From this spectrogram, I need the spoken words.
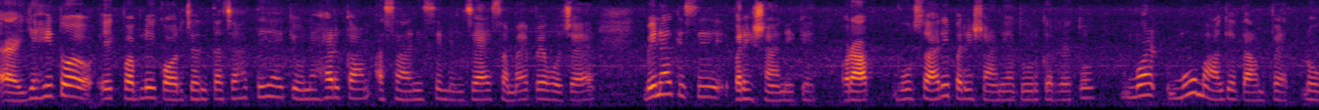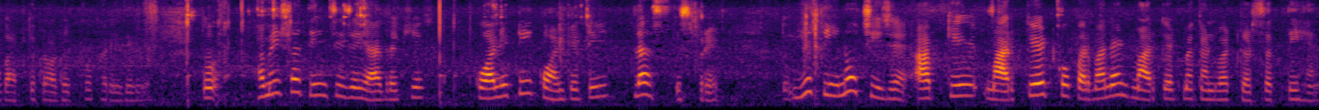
यही तो एक पब्लिक और जनता चाहती है कि उन्हें हर काम आसानी से मिल जाए, समय पे हो जाए, बिना किसी परेशानी के। और आप वो सारी परेशानियाँ दूर कर रहे तो मुँह मांगे दाम पर लोग आपके प्रोडक्ट को खरीदेंगे। तो हमेशा तीन चीज़ें याद रखिए क्वालिटी क्वांटिटी प्लस स्प्रेड तो ये तीनों चीज़ें आपके मार्केट को परमानेंट मार्केट में कन्वर्ट कर सकती हैं।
